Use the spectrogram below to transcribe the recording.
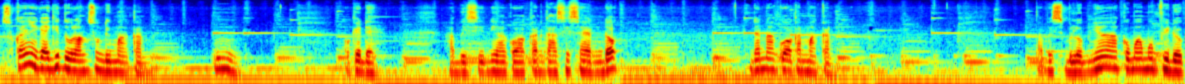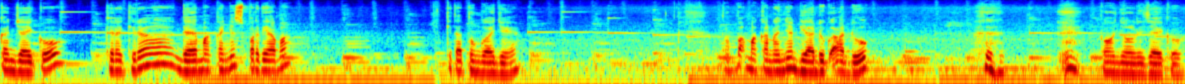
Sukanya kayak gitu langsung dimakan. Hmm. Oke deh. Habis ini aku akan kasih sendok dan aku akan makan. Tapi sebelumnya aku mau memvideokan Jaiko. Kira-kira gaya makannya seperti apa? Kita tunggu aja ya. Tampak makanannya diaduk-aduk. Konyol nih Jaiko.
